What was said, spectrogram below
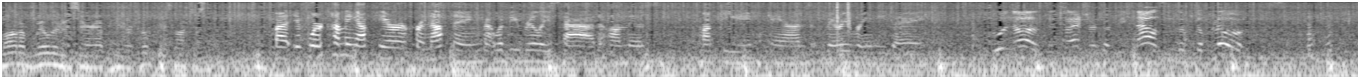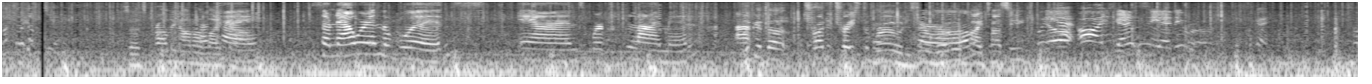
A lot of wilderness area up here. Hopefully it's not just. but if we're coming up here for nothing, that would be really sad on this mucky and very rainy day. Who knows? The treasure could be thousands of doubloons. So it's probably not on like. Okay. Uh, So now we're in the woods and we're climbing Look at the. Try to trace the road. Is there a road by Tussie? But yeah, oh, I You can't see any road. okay. So,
